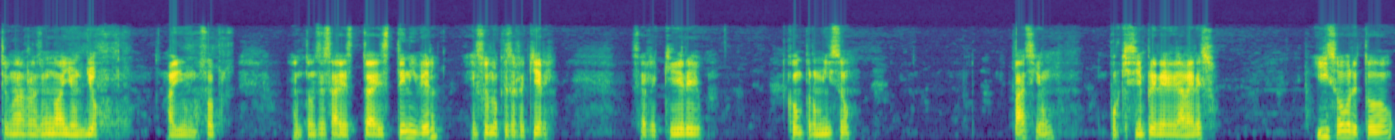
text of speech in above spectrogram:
tengo una relación, no hay un yo, hay un nosotros. Entonces a, esta, este nivel, eso es lo que se requiere. Se requiere compromiso, pasión, porque siempre debe de haber eso. Y sobre todo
